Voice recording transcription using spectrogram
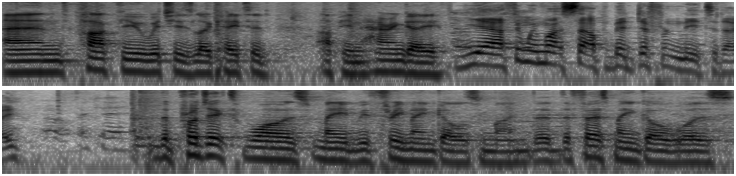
and Parkview, which is located up in Haringey. Yeah, I think we might set up a bit differently today. The project was made with three main goals in mind. The, the first main goal was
